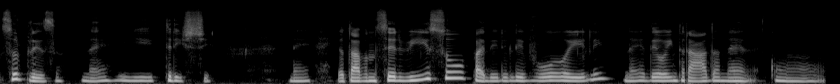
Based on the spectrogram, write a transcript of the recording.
surpresa, né? E triste, né? Eu tava no serviço, o pai dele levou ele, né? Deu entrada, né? Com,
